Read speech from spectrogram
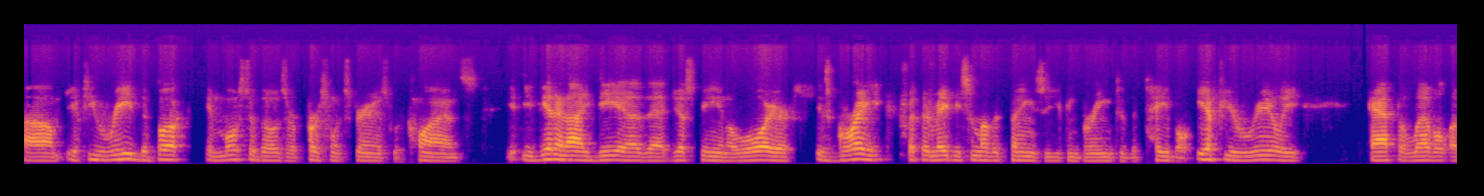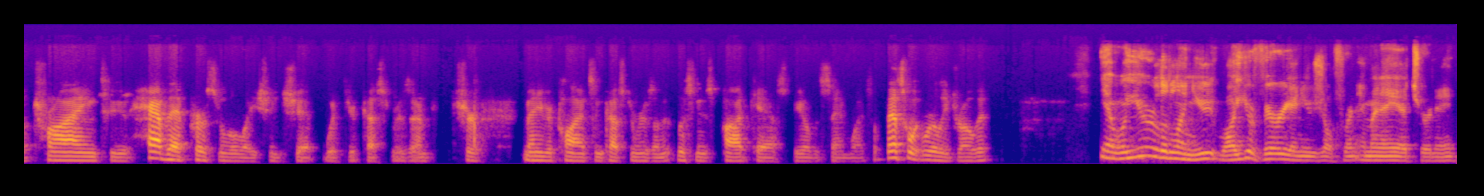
Um, if you read the book, and most of those are personal experience with clients, you, you get an idea that just being a lawyer is great, but there may be some other things that you can bring to the table if you're really at the level of trying to have that personal relationship with your customers. I'm sure many of your clients and customers on listening to this podcast feel the same way. So that's what really drove it. Yeah, well, you're a little unusual. Well, you're very unusual for an M&A attorney.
